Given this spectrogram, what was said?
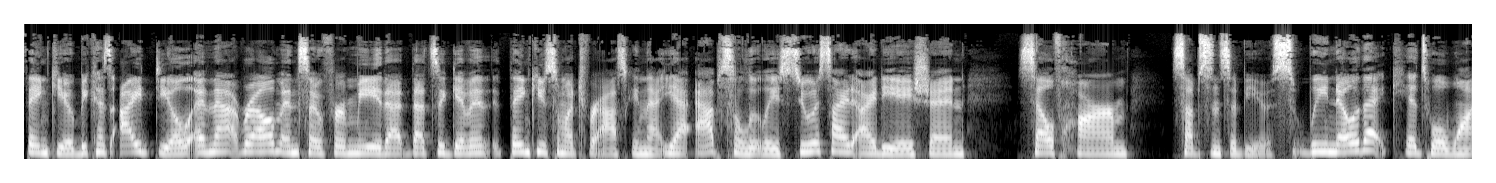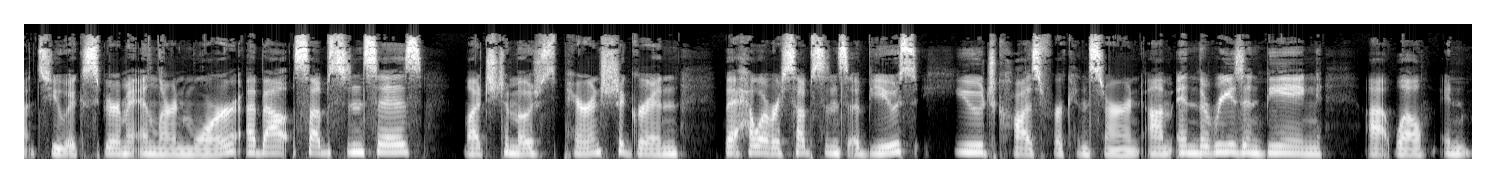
Thank you, because I deal in that realm, and so for me, that that's a given. Thank you so much for asking that. Yeah, absolutely. Suicide ideation, self harm, substance abuse. We know that kids will want to experiment and learn more about substances, much to most parents' chagrin. But however, substance abuse, huge cause for concern, um, and the reason being, uh, well, and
